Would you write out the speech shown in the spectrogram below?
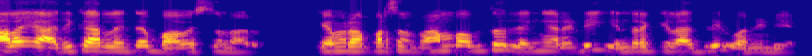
ఆలయ అధికారులు అయితే భావిస్తున్నారు. కెమెరా పర్సన్ రాంబాబుతో లింగారెడ్డి ఇంద్రకీలాద్రి వన్ ఇండియా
